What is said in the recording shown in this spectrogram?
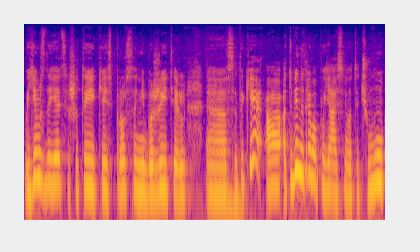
їм здається, що ти якийсь просто нібожитель, е, все таке. А, а тобі не треба пояснювати, чому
